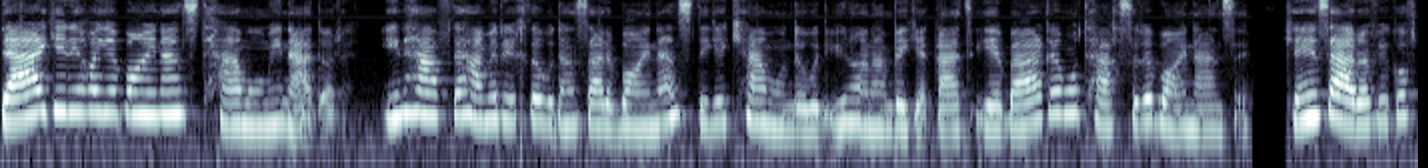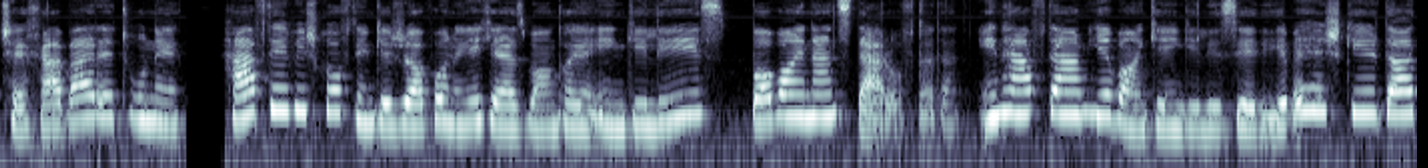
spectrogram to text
درگیری های بایننس تمومی نداره. این هفته همه ریخته بودن سر بایننس دیگه کم مونده بود. ایرانم بگه قطعی برقمون تقصیر بایننسه. که این صرافی گفت چه خبرتونه؟ هفته پیش گفتیم که ژاپن یکی از بانکهای انگلیس با بایننس در افتادن. این هفته هم یه بانک انگلیسی دیگه بهش گیر داد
